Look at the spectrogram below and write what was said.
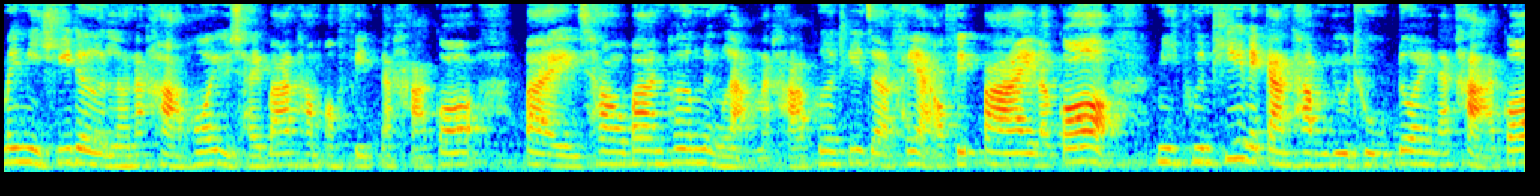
ไม่มีที่เดินแล้วนะคะ เพราะว่าอยู่ใช้บ้านทำออฟฟิศนะคะ ก็ไปเช่าบ้านเพิ่มหนึ่งหลังนะคะ เพื่อที่จะขยายออฟฟิศไป แล้วก็มีพื้นที่ในการทำ YouTube ด้วยนะคะ ก็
